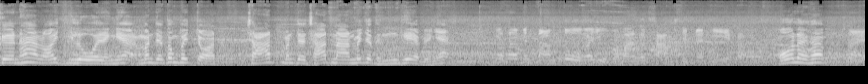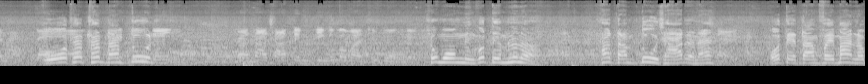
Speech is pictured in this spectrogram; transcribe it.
เกิน 500 กิโลอย่างเงี้ย มันจะต้องไปจอดชาร์จ มันจะชาร์จนานไม่จะถึงกรุงเทพอย่างเงี้ย ก็ถ้าเป็นตามตู้ก็อยู่ประมาณสัก30นาทีครับ อ๋อเลยครับ ใช่ครับก็โอ้ถ้าถ้าตามตู้ หนึ่งก็ถ้าชาร์จเต็มจริงก็ประมาณชั่วโมงหนึ่งชั่วโมงหนึ่งก็เต็มแล้วเหรอถ้าตามตู้ชาร์จอะนะ ใช่ครับโอ้แต่ตามไฟบ้านเรา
